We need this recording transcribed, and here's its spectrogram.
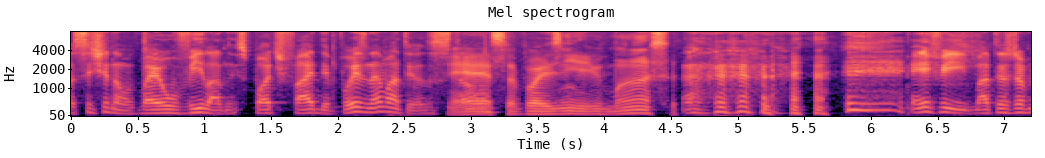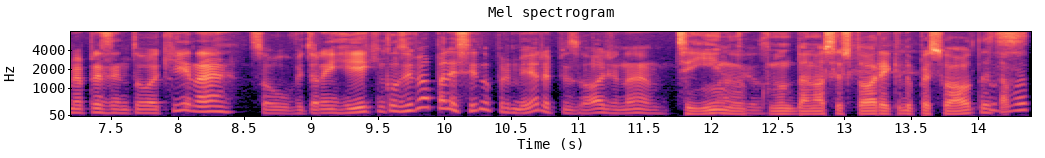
Assistir não, vai ouvir lá no Spotify depois, né, Matheus? Então... É, essa vozinha mansa. Enfim, Matheus já me apresentou aqui, né? Sou o Vitor Henrique. Inclusive, eu apareci no primeiro episódio, né? Sim, no, no, da nossa história aqui do pessoal, tava.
